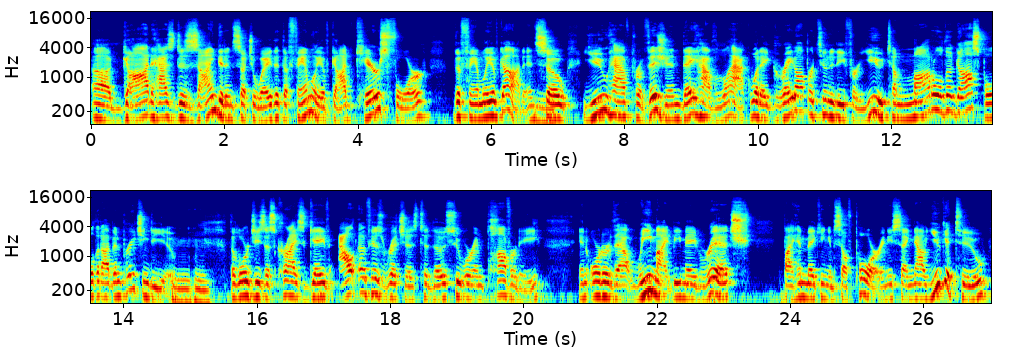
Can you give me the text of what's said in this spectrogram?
uh, God has designed it in such a way that the family of God cares for the family of God. And mm-hmm. so you have provision, they have lack. What a great opportunity for you to model the gospel that I've been preaching to you. Mm-hmm. The Lord Jesus Christ gave out of his riches to those who were in poverty in order that we might be made rich by him making himself poor. And he's saying, now you get to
